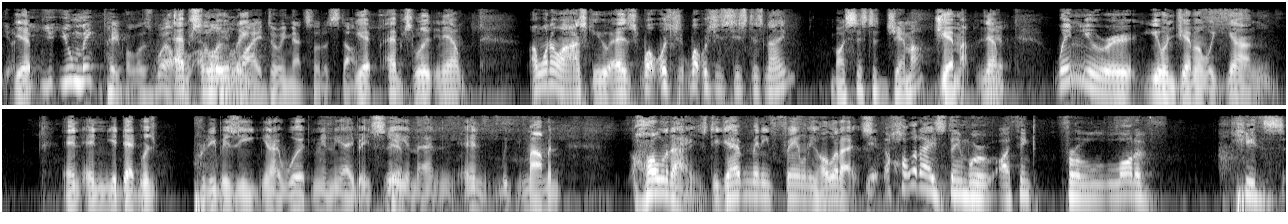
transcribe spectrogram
you, know, Yep. you, you'll meet people as well along Absolutely. the way doing that sort of stuff. Yep, absolutely. Now, I want to ask you, as what was what was your sister's name? My sister Gemma. Gemma. Now, Yep. When you were you and Gemma were young, and and your dad was pretty busy, you know, working in the ABC Yep. and that, and, and with your mum and holidays. Did you have many family holidays? Yeah, the holidays then were, I think, for a lot of kids,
